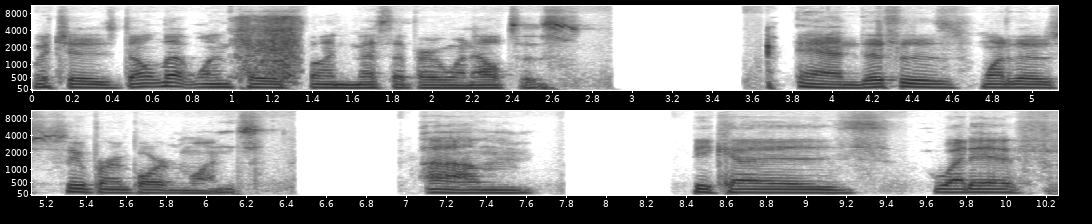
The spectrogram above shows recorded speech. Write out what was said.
which is don't let one player's fun mess up everyone else's. And this is one of those super important ones. Um because what if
